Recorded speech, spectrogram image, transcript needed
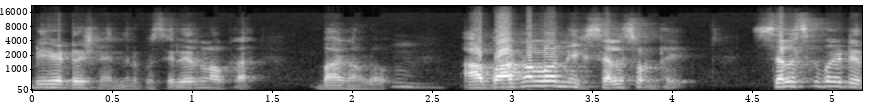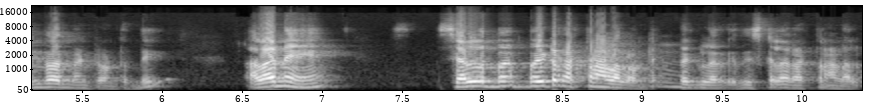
డిహైడ్రేషన్ అయింది అనుకో శరీరంలో ఒక భాగంలో. ఆ భాగంలో నీకు సెల్స్ ఉంటాయి. సెల్స్కి బయట ఎన్విరాన్మెంట్ ఉంటుంది. అలానే సెల్ బయట రక్తనాళాలు ఉంటాయి. రెగ్యులర్గా తీసుకెళ్ళే రక్తనాళాలు.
